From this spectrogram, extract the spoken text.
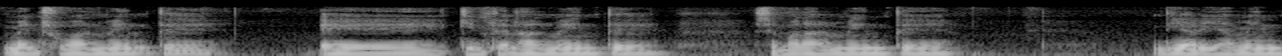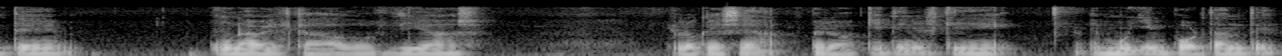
mensualmente, eh, quincenalmente, semanalmente, diariamente, una vez cada dos días, lo que sea. Pero aquí tienes que, es muy importante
